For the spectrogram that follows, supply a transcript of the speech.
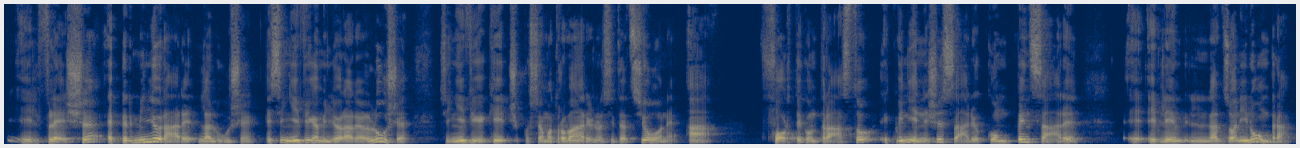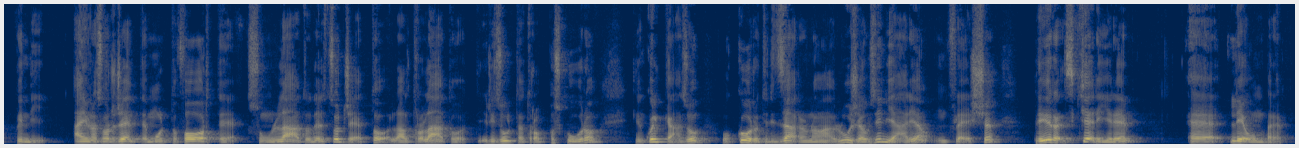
il flash è per migliorare la luce. Che significa migliorare la luce? Significa che ci possiamo trovare in una situazione a forte contrasto e quindi è necessario compensare eh, la zona in ombra. Quindi hai una sorgente molto forte su un lato del soggetto, l'altro lato risulta troppo scuro, in quel caso occorre utilizzare una luce ausiliaria, un flash, per schiarire eh, le ombre.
